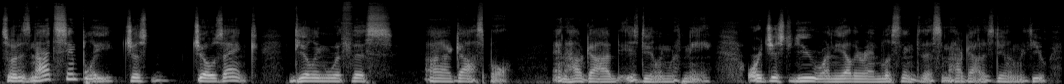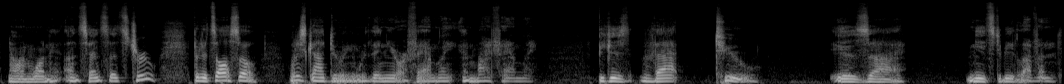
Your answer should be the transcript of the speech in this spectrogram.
So it is not simply just Joe Zenk dealing with this uh, gospel and how God is dealing with me, or just you on the other end listening to this and how God is dealing with you. Now, in one, sense, that's true, but it's also what is God doing within your family and my family, because that too is uh, needs to be leavened.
